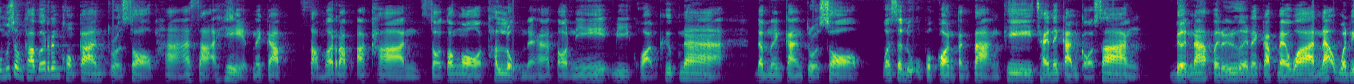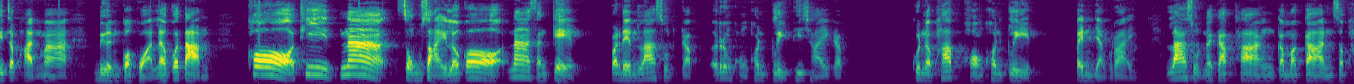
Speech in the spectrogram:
คุณผู้ชมครับเรื่องของการตรวจสอบหาสาเหตุนะครับสำหรับอาคารสตงถล่มนะฮะตอนนี้มีความคืบหน้าดำเนินการตรวจสอบวัสดุอุปกรณ์ต่างๆ ที่ใช้ในการก่อสร้างเดินหน้าไปเรื่อยๆนะครับแม้ว่า ณวันนี้จะผ่านมาเดือนกว่าๆแล้วก็ตาม ข้อที่น่าสงสัยแล้วก็น่าสังเกตประเด็นล่าสุดครับเรื่องของคอนกรีตที่ใช้ครับ คุณภาพของคอนกรีตเป็นอย่างไร ล่าสุดนะครับทางกรรมการสภ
